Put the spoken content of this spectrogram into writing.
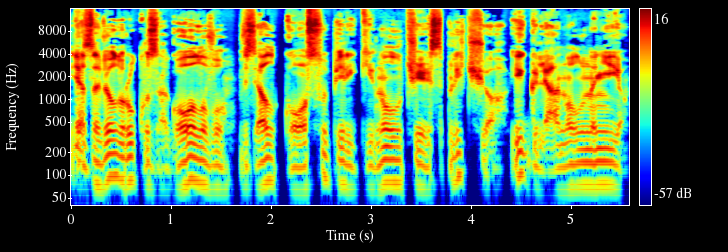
Я завел руку за голову, взял косу, перекинул через плечо и глянул на нее.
